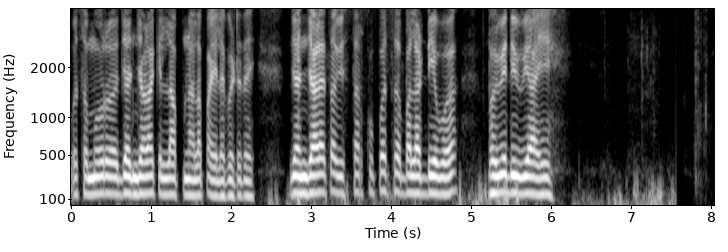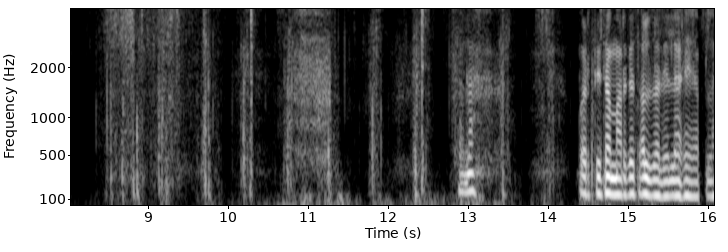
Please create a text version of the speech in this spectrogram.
व समोर जंजाळा किल्ला आपणाला पाहायला भेटत आहे. जंजाळ्याचा विस्तार खूपच बलाढ्य व भव्य दिव्य आहे. चला परतीचा मार्ग चालू झालेला आहे आपला.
